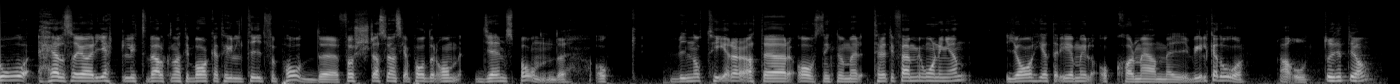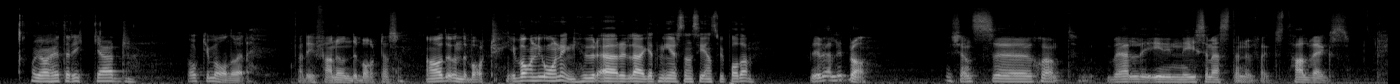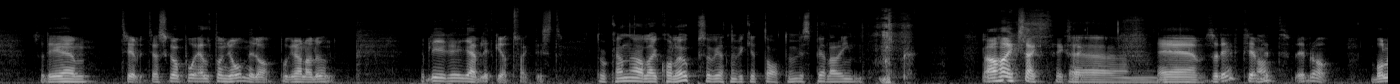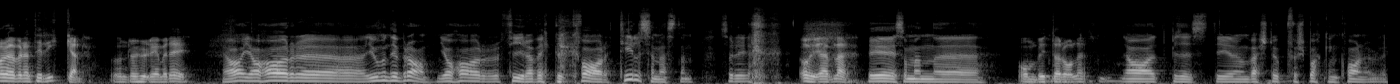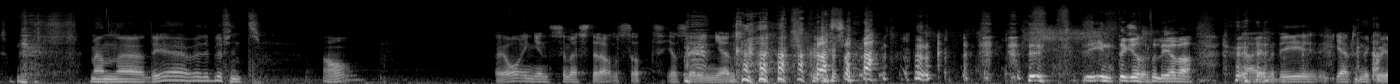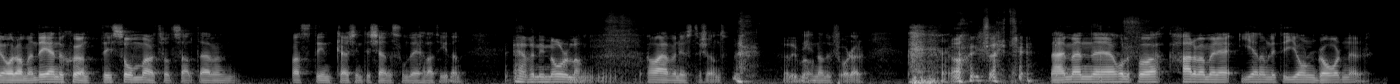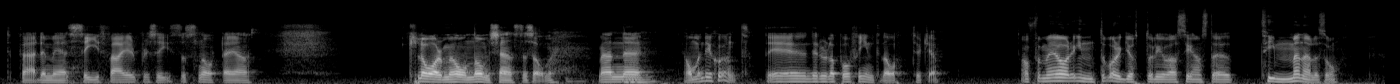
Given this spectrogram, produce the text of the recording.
Då hälsar jag er hjärtligt välkomna tillbaka till Tid för podd, första svenska podden om James Bond. Och vi noterar att det är avsnitt nummer 35 i ordningen. Jag heter Emil och har med mig, vilka då? Ja, Otto heter jag. Och jag heter Rickard. Och Emanuel. Ja, det är fan underbart alltså. Ja, det är underbart. I vanlig ordning, hur är läget med er sen senast vi poddade? Det är väldigt bra. Det känns eh, skönt. Väl inne i semestern nu faktiskt, halvvägs. Så det är trevligt. Jag ska på Elton John idag på Gröna Lund. Det blir jävligt gött faktiskt. Då kan alla kolla upp så vet ni vilket datum vi spelar in. Jaha, exakt. exakt. Eh, så det är trevligt. Det är bra. Bollar över den till Rickard. Undrar hur det är med dig? ja, jag har... eh, jo, men det är bra. Jag har fyra veckor kvar till semestern. Så det, Oj, jävlar. det är som en... eh, Ombytta roller. ja, precis. Det är den värsta uppförsbacken kvar nu liksom. Men eh, det, det blir fint. Ja. Ja, Jag har ingen semester alls så att jag ser ingen Alltså. det, är inte gött att leva. Nej men det är jävligt mycket att göra men det är ändå skönt Det är sommar trots allt även fast det kanske inte känns som det hela tiden Även i Norrland. Ja även i Östersund Ja, det är bra. innan du frågar Ja, exakt. Nej men jag håller på att harva mig igenom lite John Gardner Färdig med Seafire precis och snart är jag klar med honom känns det som Men eh, ja men det är skönt Det, det rullar på fint idag tycker jag Ja, för mig har det inte varit gött att leva senaste timmen eller så.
